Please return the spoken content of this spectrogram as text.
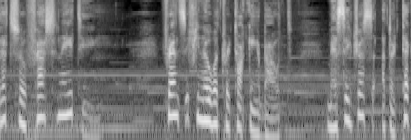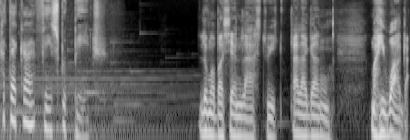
That's so fascinating. Friends, if you know what we're talking about, message us at our Teka Teka Facebook page. Lumabas yan last week. Talagang mahiwaga.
